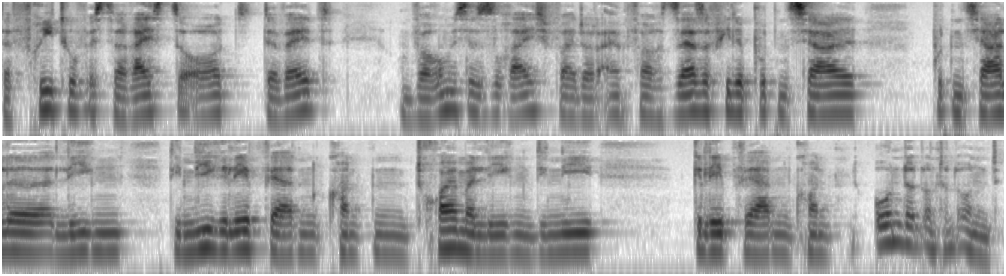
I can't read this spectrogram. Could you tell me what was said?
der Friedhof ist der reichste Ort der Welt. Und warum ist er so reich? Weil dort einfach sehr, sehr viele Potenzial, Potenziale liegen, die nie gelebt werden konnten, Träume liegen, die nie gelebt werden konnten und und und und und.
